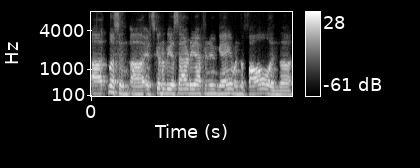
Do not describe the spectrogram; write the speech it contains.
uh, listen, uh, it's going to be a Saturday afternoon game in the fall, and uh,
